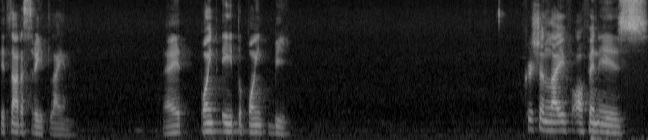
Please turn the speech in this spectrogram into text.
it's not a straight line. Right? Point A to point B. Christian life often is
